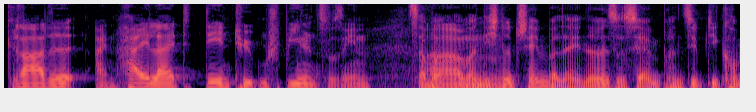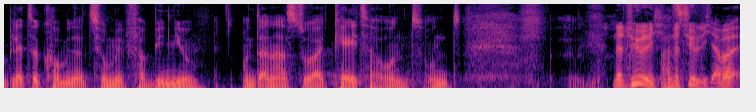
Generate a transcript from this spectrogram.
gerade ein Highlight, den Typen spielen zu sehen. Ist aber, ähm, aber nicht nur Chamberlain, ne? Es ist ja im Prinzip die komplette Kombination mit Fabinho. Und dann hast du halt Cater und, und Natürlich, natürlich, aber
